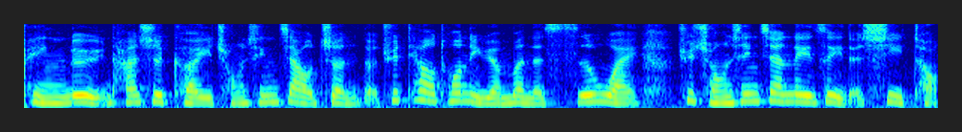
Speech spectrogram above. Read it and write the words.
频率它是可以重新校正的，去跳脱你原本的思维，去重新建立自己的系统，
